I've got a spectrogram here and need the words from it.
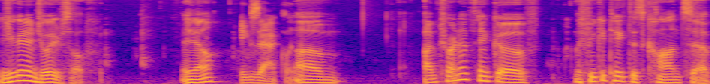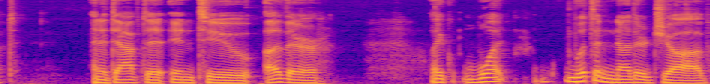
you're gonna enjoy yourself you know Exactly. Um, i'm trying to think of if we could take this concept and adapt it into other like what what's another job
